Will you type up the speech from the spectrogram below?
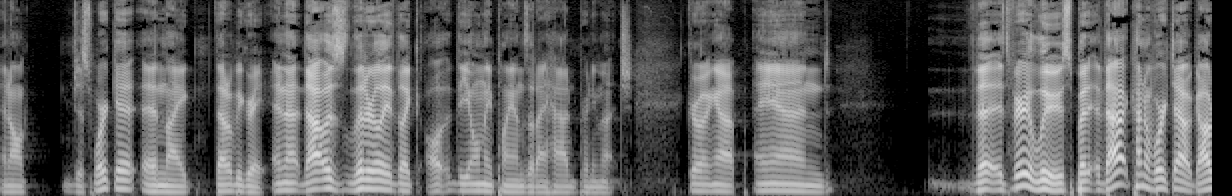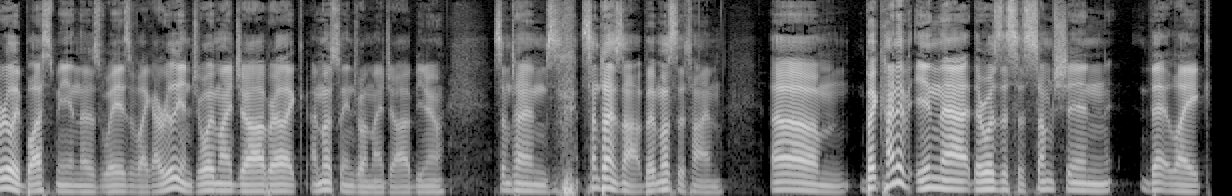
and I'll just work it and like that'll be great. And that that was literally like all, the only plans that I had pretty much growing up. And it's very loose, but that kind of worked out. God really blessed me in those ways of like I really enjoy my job or like I mostly enjoy my job, you know. Sometimes sometimes not, but most of the time. Um but kind of in that there was this assumption that like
